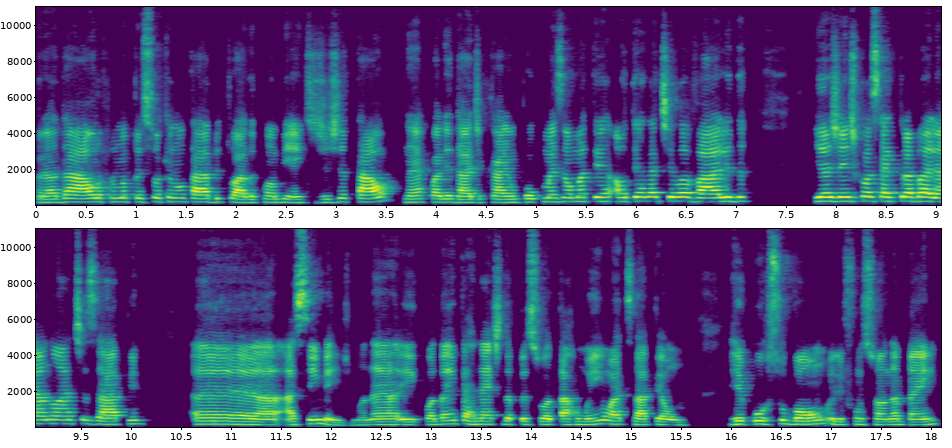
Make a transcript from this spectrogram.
para dar aula para uma pessoa que não está habituada com o ambiente digital, né? A qualidade cai um pouco, mas é uma alternativa válida e a gente consegue trabalhar no WhatsApp é, assim mesmo, né? E quando a internet da pessoa está ruim, o WhatsApp é um recurso bom, ele funciona bem,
